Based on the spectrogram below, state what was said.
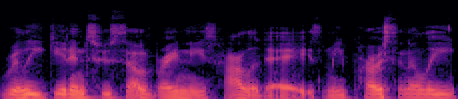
really get into celebrating these holidays. Me personally,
